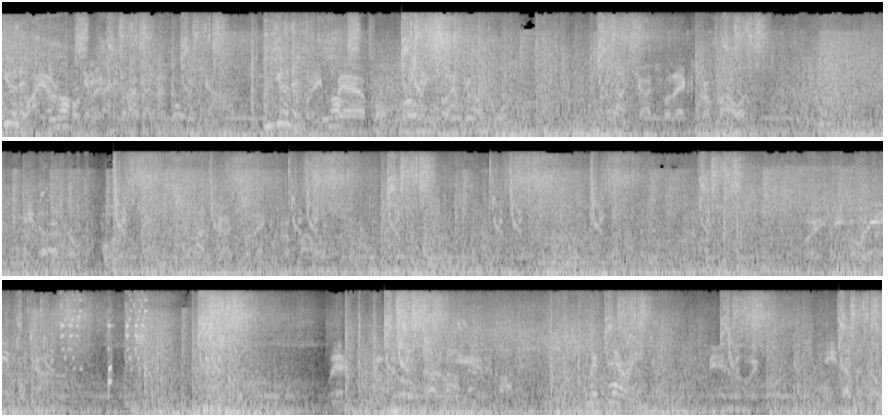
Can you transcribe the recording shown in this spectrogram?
Unit Fire lost. for destruction. Full charge. Unit Prepare lost. for rolling blackout. Not charge for extra power. Need a little boost. Not charge for extra power. Waiting Free hookah. Where do we go? Repairing. Need a little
